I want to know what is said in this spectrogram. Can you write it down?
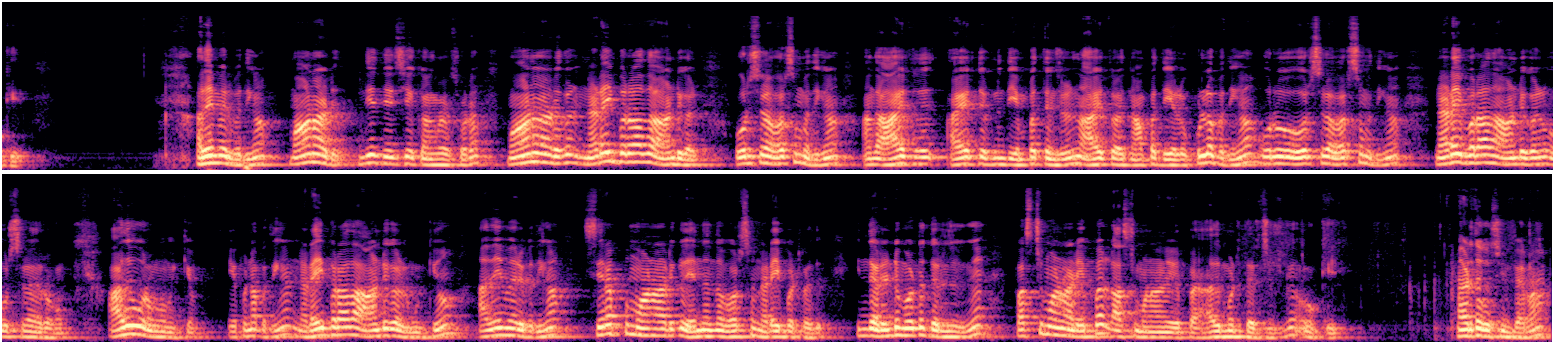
ஓகே. அதே மாதிரி பார்த்திங்கன்னா மாநாடு இந்திய தேசிய காங்கிரஸோட மாநாடுகள் நடைபெறாத ஆண்டுகள். ஒரு சில வருஷம் பார்த்திங்கன்னா அந்த ஆயிரத்தி ஆயிரத்தி எட்நூற்றி எண்பத்தஞ்சிலேருந்து ஆயிரத்தி தொள்ளாயிரத்தி நாற்பத்தி ஏழுக்குள்ளே பார்த்திங்கன்னா ஒரு ஒரு சில வருஷம் பார்த்திங்கன்னா நடைபெறாத ஆண்டுகள் ஒரு சில இருக்கும். அதுவும் ரொம்ப முக்கியம். எப்படின்னா பார்த்திங்கன்னா நடைபெறாத ஆண்டுகள் முக்கியம். அதே மாதிரி பார்த்திங்கன்னா சிறப்பு மாநாடுகள் எந்தெந்த வருஷம் நடைபெற்றது? இந்த ரெண்டு மட்டும் தெரிஞ்சுக்கோங்க. ஃபஸ்ட் மாநாடு எப்போ லாஸ்ட் மாநாடு எப்போ? அது மட்டும் தெரிஞ்சுக்கோங்க. ஓகே அடுத்த கொஸ்டின் பேரலாம்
